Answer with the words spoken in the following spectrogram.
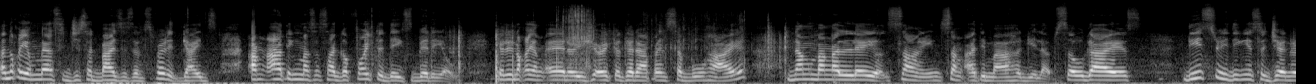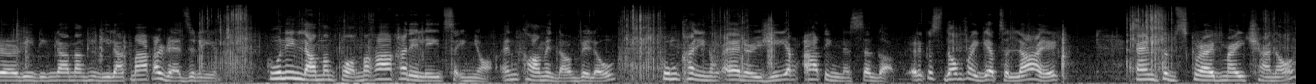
Ano kayong messages, advices, and spirit guides ang ating masasaga for today's video? Kanino kayang energy or kaganapan sa buhay ng mga Leo signs ang ating mahagilap? So guys, this reading is a general reading lamang hindi lahat makaka-resonate. Kunin lamang po makaka-relate sa inyo and comment down below kung kaninong energy ang ating nasagap. And don't forget to like and subscribe my channel.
